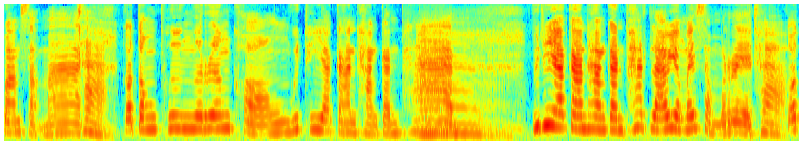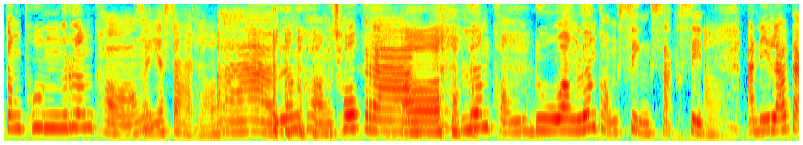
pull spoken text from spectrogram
ความสามารถ ก็ต้องพึ่งเรื่องของวิทยาการทางการแพทย์ วิทยาการทางการแพทย์แล้วยังไม่สำเร็จ ก็ต้องพึ่งเรื่องของศิลศาสตร์เหรออ่าเรื่องของโชครางเรื่องของดวง เรื่องของสิ่งศักดิ์สิทธิ์ อันนี้แล้วแต่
